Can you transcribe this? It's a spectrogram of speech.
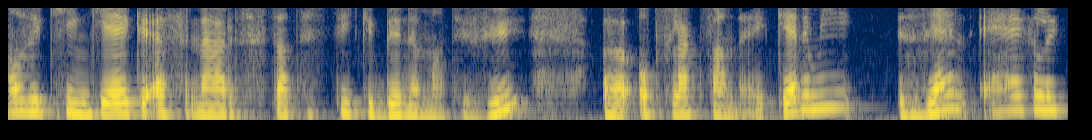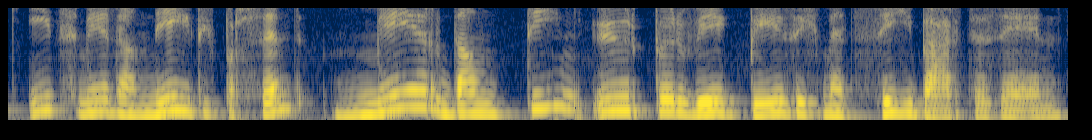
als ik ging kijken even naar de statistieken binnen Mativu, uh, eh, op vlak van de Academy, zijn eigenlijk iets meer dan 90% meer dan 10 uur per week bezig met zichtbaar te zijn.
